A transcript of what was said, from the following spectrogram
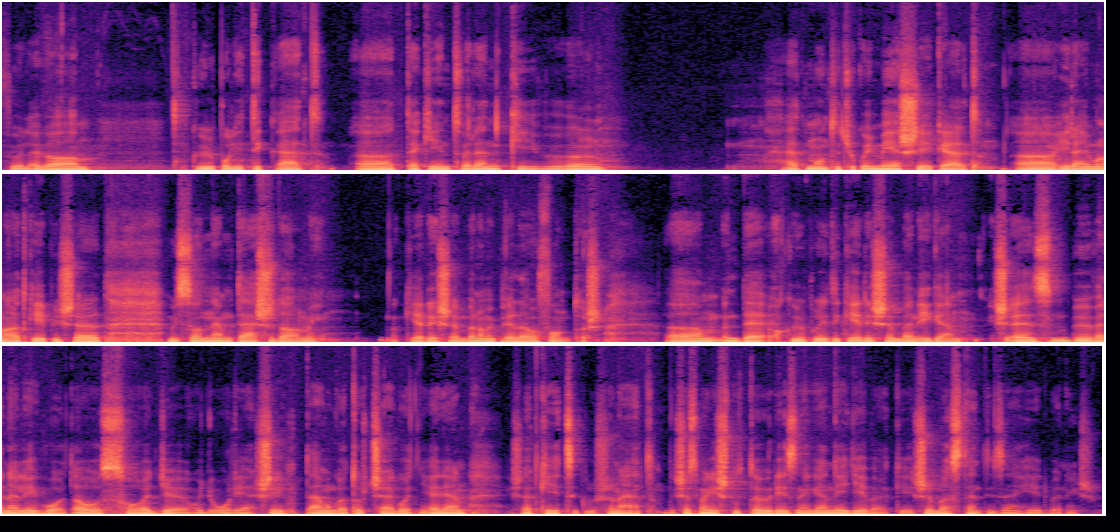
főleg a külpolitikát tekintve rendkívül, hát mondhatjuk, hogy mérsékelt irányvonalat képviselt, viszont nem társadalmi a kérdés ebben, ami például fontos. De a külpolitik kérdésében igen, és ez bőven elég volt ahhoz, hogy, hogy óriási támogatottságot nyerjen, és hát két cikluson át. És ezt meg is tudta őrizni, igen, négy évvel később, aztán 17-ben is.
